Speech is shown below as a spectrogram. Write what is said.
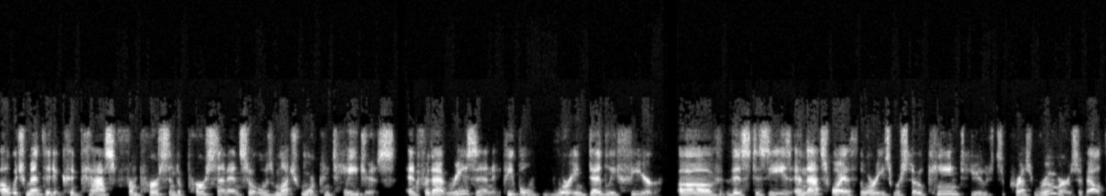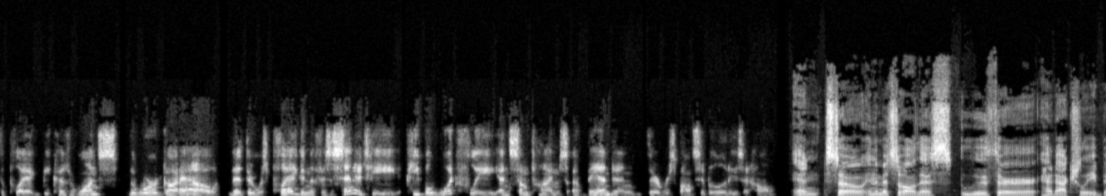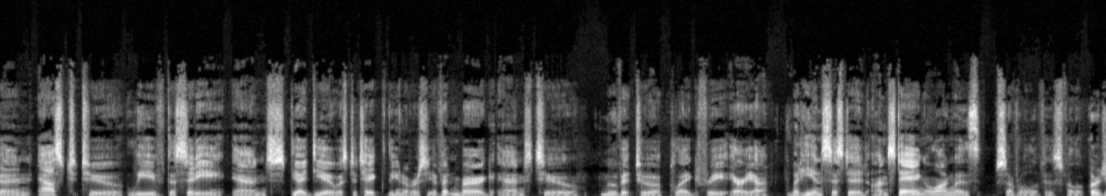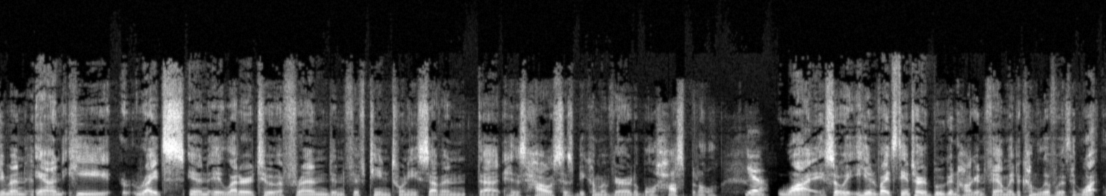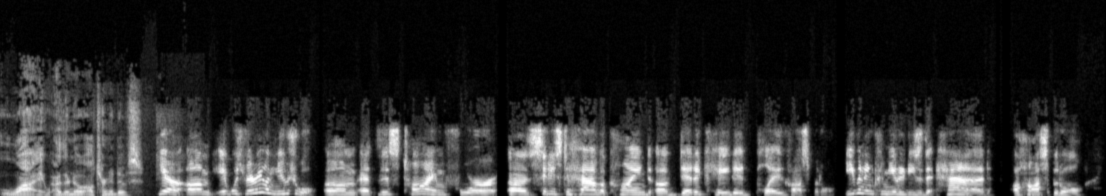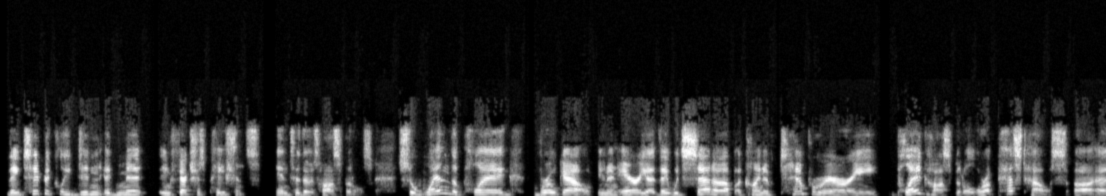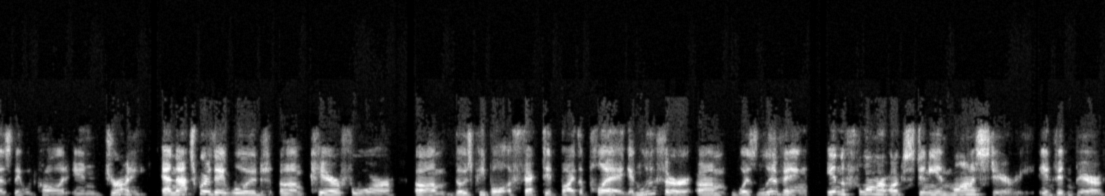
Uh, which meant that it could pass from person to person. And so it was much more contagious. And for that reason, people were in deadly fear of this disease. And that's why authorities were so keen to suppress rumors about the plague, because once the word got out that there was plague in the vicinity, people would flee and sometimes abandon their responsibilities at home. And so, in the midst of all this, Luther had actually been asked to leave the city, and the idea was to take the University of Wittenberg and to move it to a plague free area. But he insisted on staying along with several of his fellow clergymen. And he writes in a letter to a friend in 1527 that his house has become a veritable hospital. Yeah. Why? So he invites the entire Bugenhagen family to come live with him. Why? Why? Are there no alternatives? Yeah, um, it was very unusual um, at this time for uh, cities to have a kind of dedicated plague hospital. Even in communities that had a hospital, they typically didn't admit infectious patients into those hospitals. So when the plague broke out in an area, they would set up a kind of temporary plague hospital or a pest house, uh, as they would call it in Germany. And that's where they would um, care for um, those people affected by the plague. And Luther um, was living in the former Augustinian monastery in Wittenberg,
